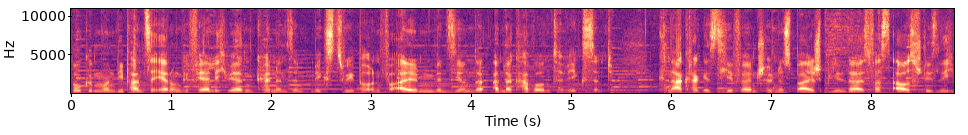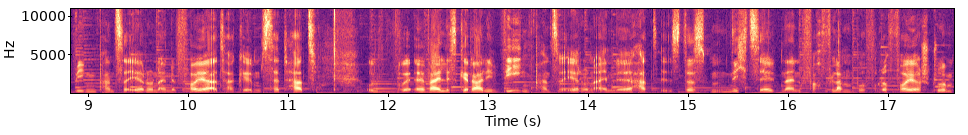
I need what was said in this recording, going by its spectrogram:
Pokémon, die Panzererung gefährlich werden können, sind Mixed Sweeper und vor allem, wenn sie under undercover unterwegs sind. Knackrack ist hierfür ein schönes Beispiel, da es fast ausschließlich wegen Panzeraeron eine Feuerattacke im Set hat. Und äh, weil es gerade wegen Panzeraeron eine hat, ist das nicht selten einfach Flammenwurf oder Feuersturm,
